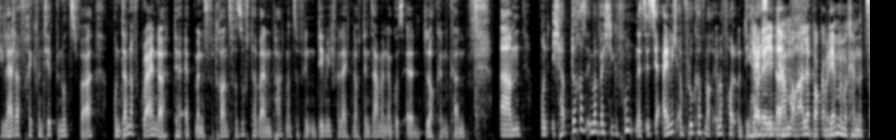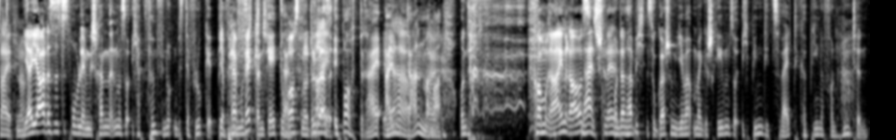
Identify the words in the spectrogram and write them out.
die leider frequentiert benutzt war und dann auf Grinder, der App meines Vertrauens, versucht habe, einen Partner zu finden, dem ich vielleicht noch den Samenerguss entlocken kann. Ähm, und ich habe durchaus immer welche gefunden. Es ist ja eigentlich am Flughafen auch immer voll und die ja, heißen die, die haben auch alle Bock, aber die haben immer keine Zeit, ne? ja, ja, das ist das Problem. Die schreiben dann immer so, ich habe fünf Minuten, bis der Flug geht. Ja, Bis dahin muss ich perfekt. beim Gate Du sein. brauchst nur du drei. Also, ich brauche drei. Einen Ja. dann, Mama. Und dann Komm rein, raus, Nein, schnell. und dann habe ich sogar schon jemandem mal geschrieben, so, ich bin die zweite Kabine von hinten.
